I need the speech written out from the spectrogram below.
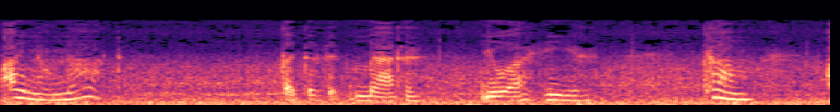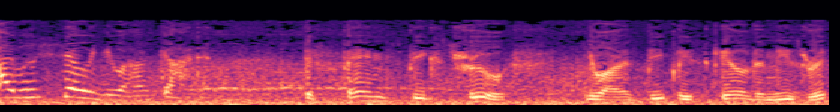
I know not. But does it matter? You are here. Come, I will show you our garden. If fame speaks true, you are as deeply skilled in these rich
